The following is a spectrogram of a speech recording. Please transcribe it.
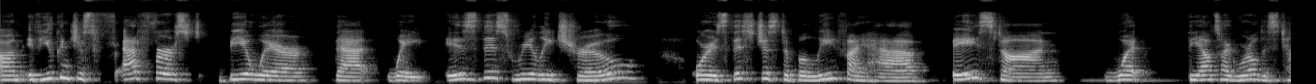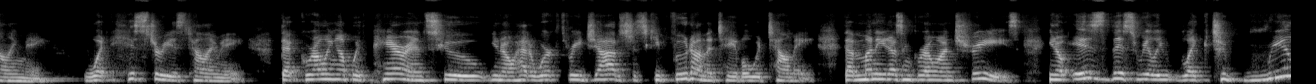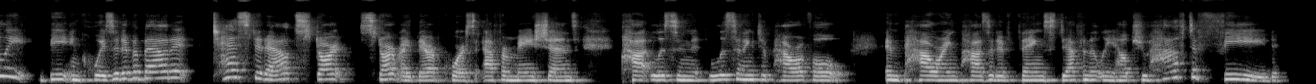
Um, if you can just at first be aware that wait is this really true? Or is this just a belief i have based on what the outside world is telling me what history is telling me? That growing up with parents who you know had to work three jobs just to keep food on the table would tell me that money doesn't grow on trees. You know is this really like to really be inquisitive about it test it out. Start start right there of course. Affirmations pot, listen listening to powerful empowering positive things definitely helps. You have to feed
